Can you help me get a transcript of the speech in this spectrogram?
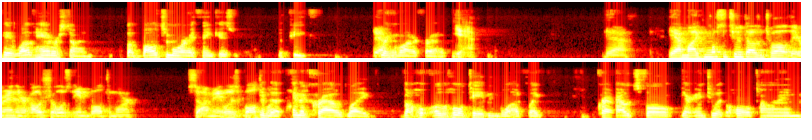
they love Hammerstein, but Baltimore I think is the peak Yeah. Ring of Honor crowd. Yeah. Yeah. Yeah, Mike, most of 2012, they ran their house shows in Baltimore. So, I mean, it was And Baltimore. the and the crowd like the whole the whole taping block like crowds full. They're into it the whole time.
